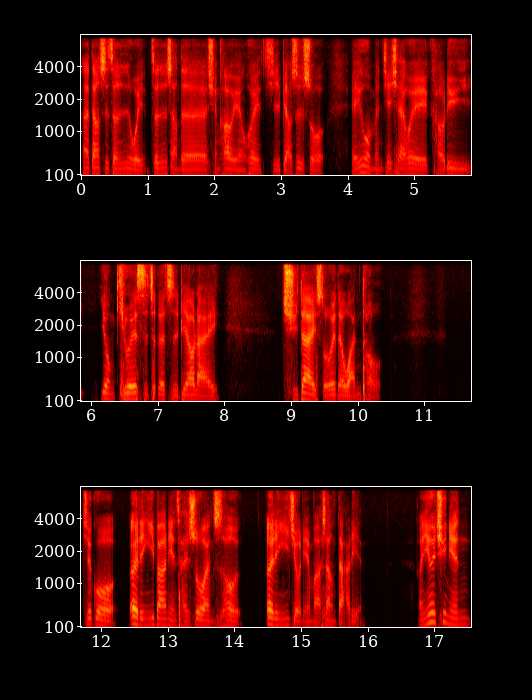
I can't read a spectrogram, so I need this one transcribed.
那当时泽日委泽日上的选考委员会其实表示说，诶，我们接下来会考虑用 QS 这个指标来取代所谓的完投。结果二零一八年才说完之后，二零一九年马上打脸啊，因为去年。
